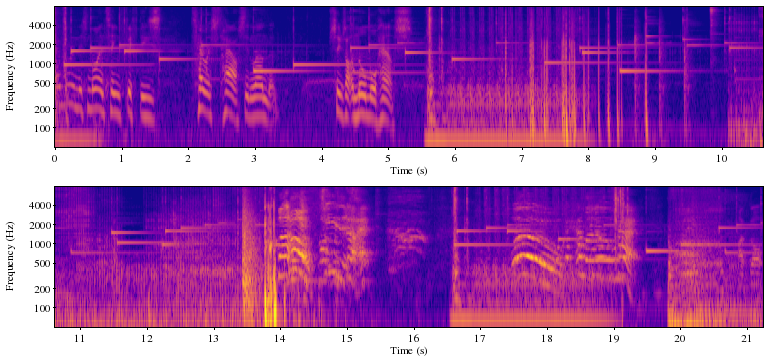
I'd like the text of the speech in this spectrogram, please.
Okay, we're in this 1950s terraced house in London. Seems like a normal house. Oh, Jesus! Whoa! Hello! I've got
